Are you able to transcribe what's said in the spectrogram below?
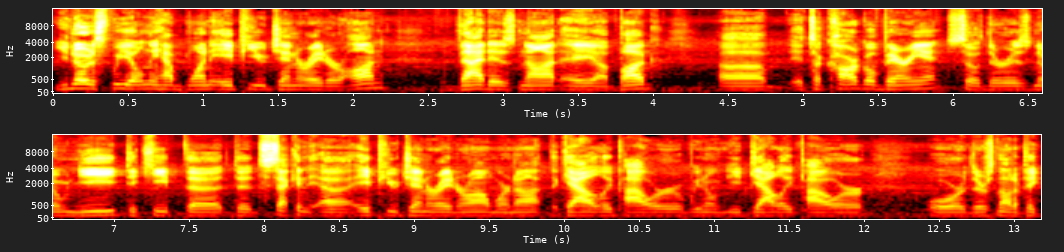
You notice we only have one APU generator on. That is not a, a bug. Uh, it's a cargo variant, so there is no need to keep the, the second uh, APU generator on. We're not the galley power. We don't need galley power or there's not a big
